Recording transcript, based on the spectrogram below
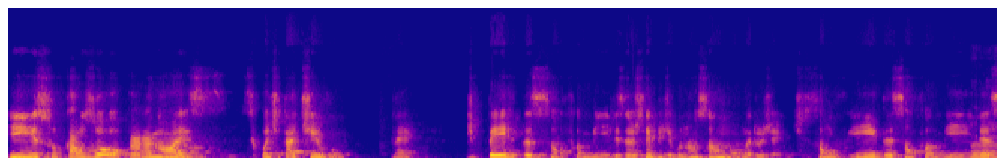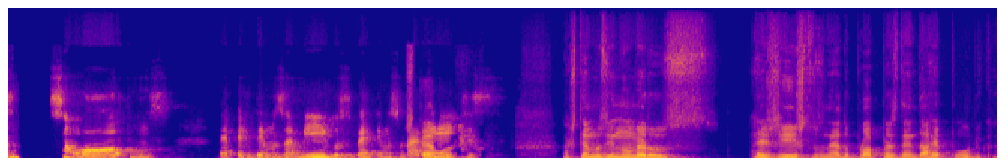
E isso causou para nós esse quantitativo, né? De perdas, são famílias, eu sempre digo, não são números, gente, são vidas, são famílias, é. são órfãos, né? perdemos amigos, perdemos nós parentes. Temos, nós temos inúmeros registros, né, do próprio presidente da República,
